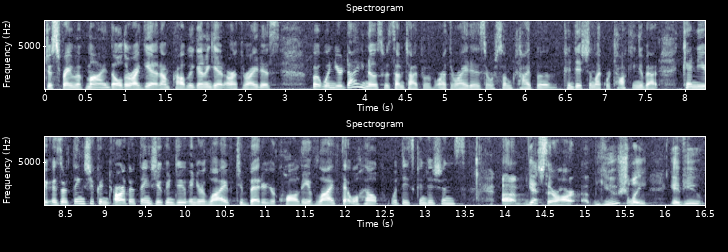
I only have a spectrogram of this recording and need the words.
just frame of mind. The older I get, I'm probably going to get arthritis. But when you're diagnosed with some type of arthritis or some type of condition like we're talking about, can you, is there things you can, are there things you can do in your life to better your quality of life that will help with these conditions? Um, yes, there are. Usually, if you,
